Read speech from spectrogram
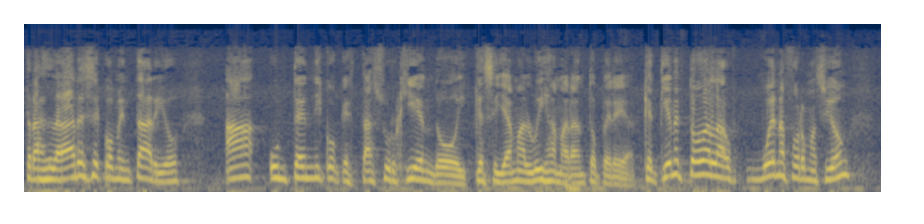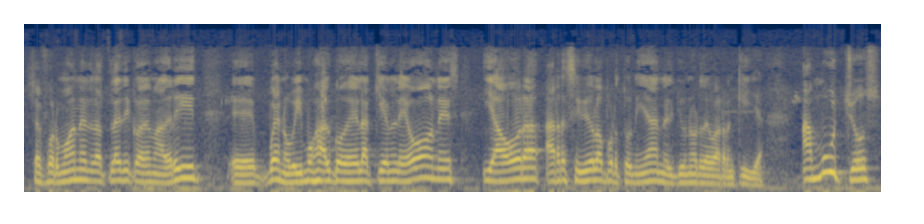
trasladar ese comentario a un técnico que está surgiendo hoy, que se llama Luis Amaranto Perea, que tiene toda la buena formación, se formó en el Atlético de Madrid, eh, bueno, vimos algo de él aquí en Leones y ahora ha recibido la oportunidad en el Junior de Barranquilla. A muchos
